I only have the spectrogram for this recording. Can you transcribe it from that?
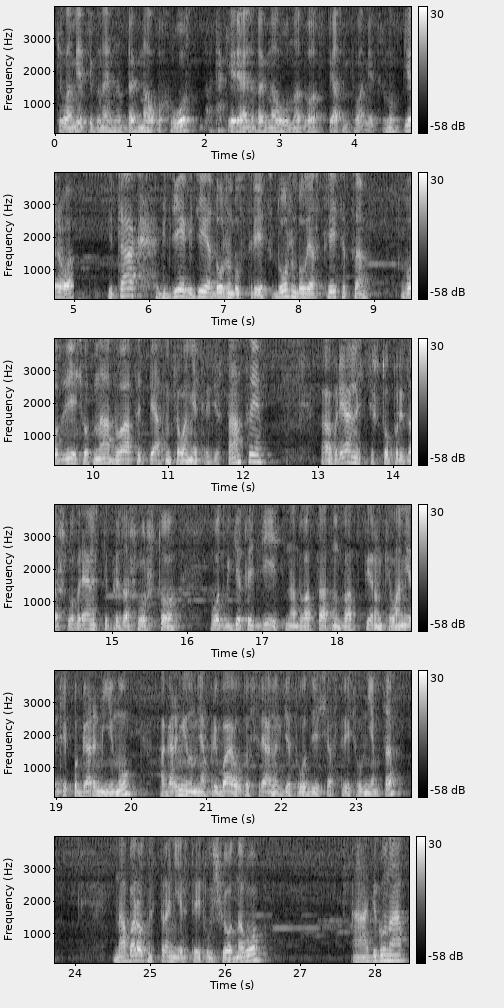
километре бы, наверное, догнал бы хвост, а так я реально догнал его на 25 километре. Ну, первого... Итак, где, где я должен был встретиться? Должен был я встретиться вот здесь вот на 25 километре дистанции. А в реальности что произошло? В реальности произошло, что вот где-то здесь на 20-21 километре по Гармину, а Гармин у меня прибавил, то есть реально где-то вот здесь я встретил немца – на оборотной стороне я встретил еще одного а, бегуна.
